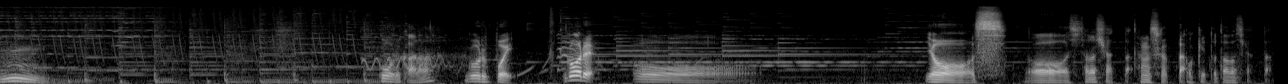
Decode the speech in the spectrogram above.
うん。ゴールかな？ゴールっぽい。ゴール。おおよーし。おーし楽しかった。楽しかった。ロケット楽しかった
